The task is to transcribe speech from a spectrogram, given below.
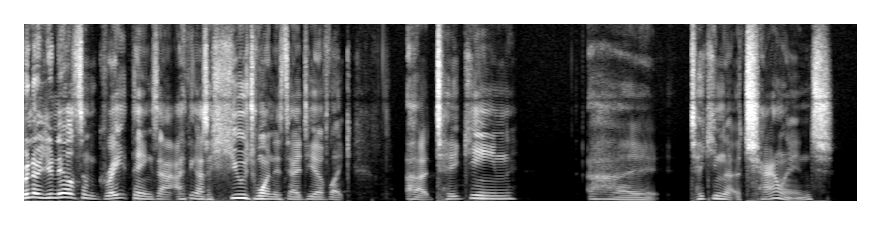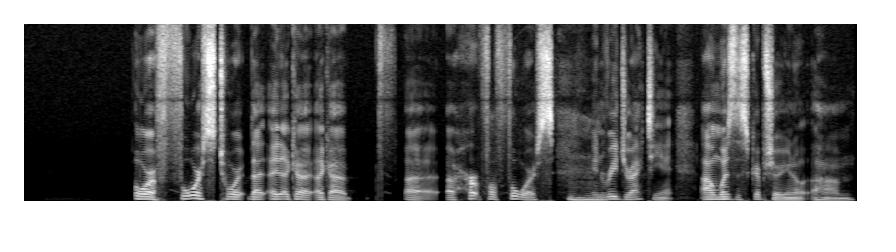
But no, you nailed some great things. I I think that's a huge one is the idea of like uh, taking uh, taking a challenge or a force toward that like a like a uh, a hurtful force Mm-hmm. and redirecting it. Um, what is the scripture? You know, um,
